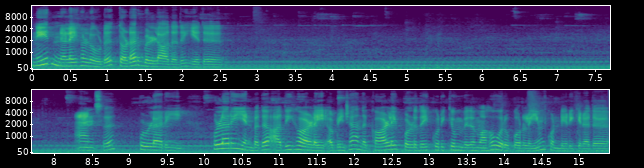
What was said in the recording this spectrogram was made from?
நீர்நிலைகளோடு தொடர்பில்லாதது எது? ஆன்சர் புள்ளரி புள்ளரி என்பது அதிகாலை அப்படின்ற அந்த காலை பொழுதை குறிக்கும் விதமாக ஒரு பொருளையும் கொண்டிருக்கிறது.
